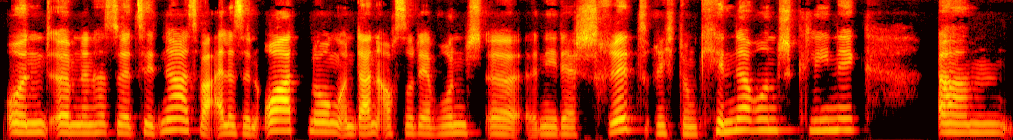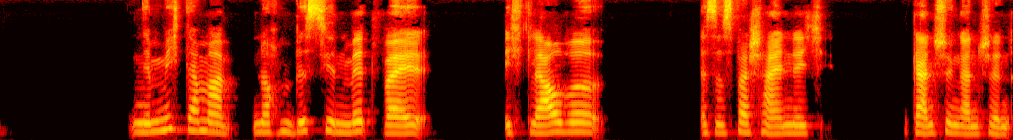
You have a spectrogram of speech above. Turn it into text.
Und ähm, dann hast du erzählt, na, es war alles in Ordnung und dann auch so der Wunsch, äh, nee, der Schritt Richtung Kinderwunschklinik. Ähm, nimm mich da mal noch ein bisschen mit, weil ich glaube, es ist wahrscheinlich ganz schön, ganz schön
